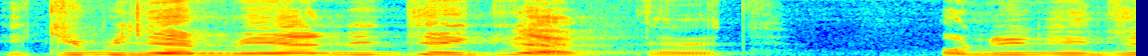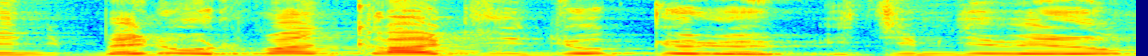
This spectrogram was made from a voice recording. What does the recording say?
iki bilinmeyeni teklem. evet. Onun için ben Osman Katil'i çok görüyorum. İsim de veriyorum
